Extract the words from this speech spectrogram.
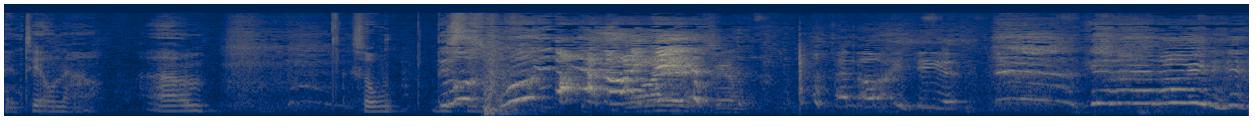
until now. Um, so this is. I know I did. I know I did. I know I did.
